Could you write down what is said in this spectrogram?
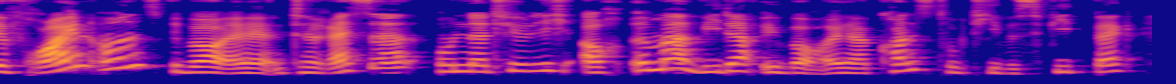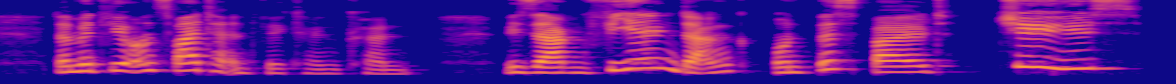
Wir freuen uns über euer Interesse und natürlich auch immer wieder über euer konstruktives Feedback, damit wir uns weiterentwickeln können. Wir sagen vielen Dank und bis bald. Tschüss!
